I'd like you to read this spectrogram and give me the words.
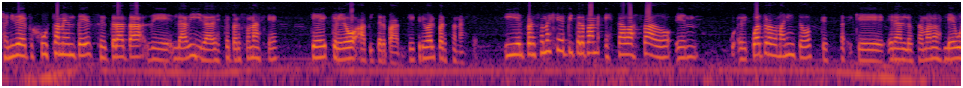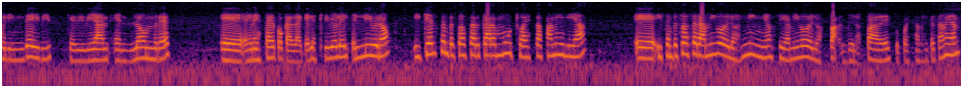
Johnny Depp justamente se trata de la vida de este personaje que creó a Peter Pan, que creó al personaje. Y el personaje de Peter Pan está basado en eh, cuatro hermanitos que, eran los hermanos Llewellyn Davis, que vivían en Londres eh, en esta época en la que él escribió el libro, y que él se empezó a acercar mucho a esta familia eh, y se empezó a hacer amigo de los niños y amigo de los, de los padres, supuestamente también,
